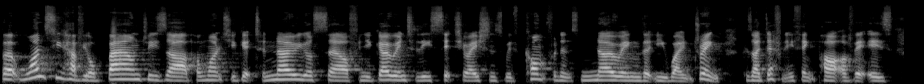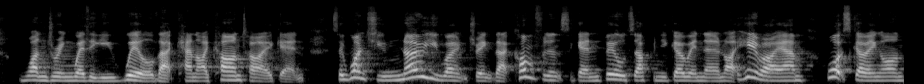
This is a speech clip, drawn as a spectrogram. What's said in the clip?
but once you have your boundaries up and once you get to know yourself and you go into these situations with confidence knowing that you won't drink because i definitely think part of it is wondering whether you will that can i can't i again so once you know you won't drink, that confidence again builds up, and you go in there and like, here I am. What's going on?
